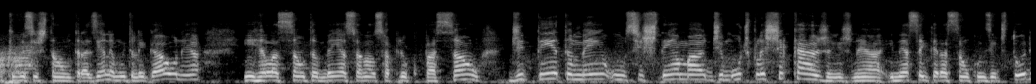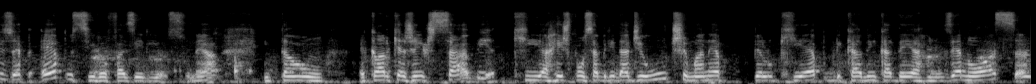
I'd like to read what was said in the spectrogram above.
o que vocês estão trazendo é muito legal, né? Em relação também a essa nossa preocupação de ter também um sistema de múltiplas checagens, né? E nessa interação com os editores é, é possível fazer isso, né? Então, é claro que a gente sabe que a responsabilidade última, né? pelo que é publicado em cadernos é nossa,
